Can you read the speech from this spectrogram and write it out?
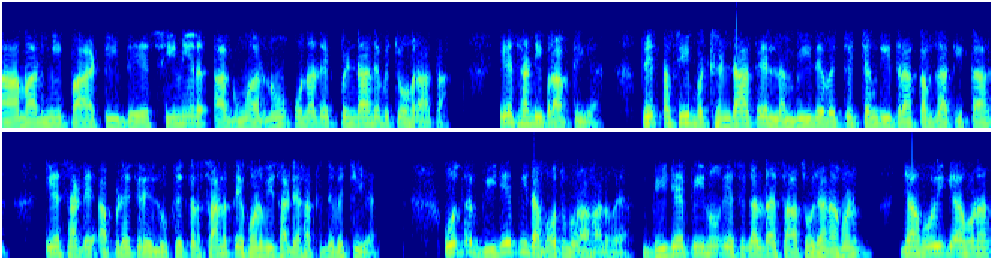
ਆਮ ਆਦਮੀ ਪਾਰਟੀ ਦੇ ਸੀਨੀਅਰ ਆਗੂਆਂ ਨੂੰ ਉਹਨਾਂ ਦੇ ਪਿੰਡਾਂ ਦੇ ਵਿੱਚੋਂ ਹਰਾਤਾ। ਇਹ ਸਾਡੀ ਪ੍ਰਾਪਤੀ ਆ ਤੇ ਅਸੀਂ ਬਠਿੰਡਾ ਤੇ ਲੰਬੀ ਦੇ ਵਿੱਚ ਚੰਗੀ ਤਰ੍ਹਾਂ ਕਬਜ਼ਾ ਕੀਤਾ। ਇਹ ਸਾਡੇ ਆਪਣੇ ਘਰੇਲੂ ਖੇਤਰ ਸਨ ਤੇ ਹੁਣ ਵੀ ਸਾਡੇ ਹੱਥ ਦੇ ਵਿੱਚ ਹੀ ਆ। ਉਧਰ ਬੀਜੇਪੀ ਦਾ ਬਹੁਤ ਬੁਰਾ ਹਾਲ ਹੋਇਆ। ਬੀਜੇਪੀ ਨੂੰ ਇਸ ਗੱਲ ਦਾ ਅਹਿਸਾਸ ਹੋ ਜਾਣਾ ਹੁਣ, ਜਾਂ ਹੋ ਹੀ ਗਿਆ ਹੁਣ,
